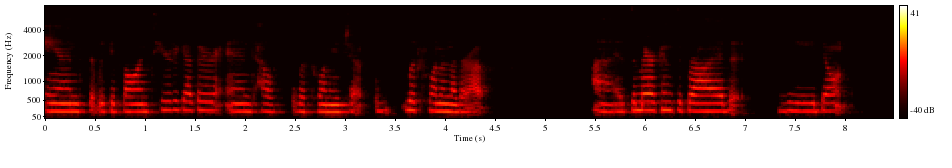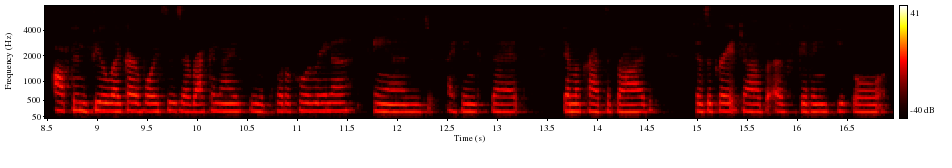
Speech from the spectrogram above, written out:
and that we could volunteer together and help lift one each lift one another up. Uh, as Americans abroad, we don't often feel like our voices are recognized in the political arena. And I think that Democrats Abroad does a great job of giving people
